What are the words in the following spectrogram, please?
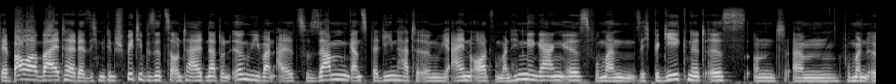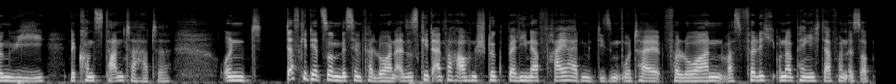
der Bauarbeiter, der sich mit dem Späti-Besitzer unterhalten hat und irgendwie waren alle zusammen. Ganz Berlin hatte irgendwie einen Ort, wo man hingegangen ist, wo man sich begegnet ist und ähm, wo man irgendwie eine Konstante hatte. Und das geht jetzt so ein bisschen verloren. Also es geht einfach auch ein Stück Berliner Freiheit mit diesem Urteil verloren, was völlig unabhängig davon ist, ob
